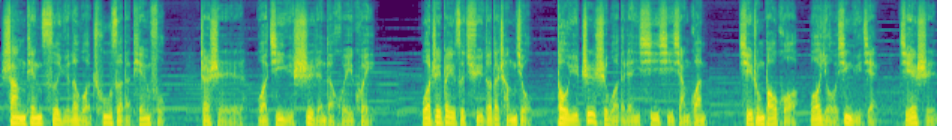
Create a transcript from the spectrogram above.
上天赐予了我出色的天赋，这是我给予世人的回馈。我这辈子取得的成就，都与支持我的人息息相关，其中包括我有幸遇见、结识、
